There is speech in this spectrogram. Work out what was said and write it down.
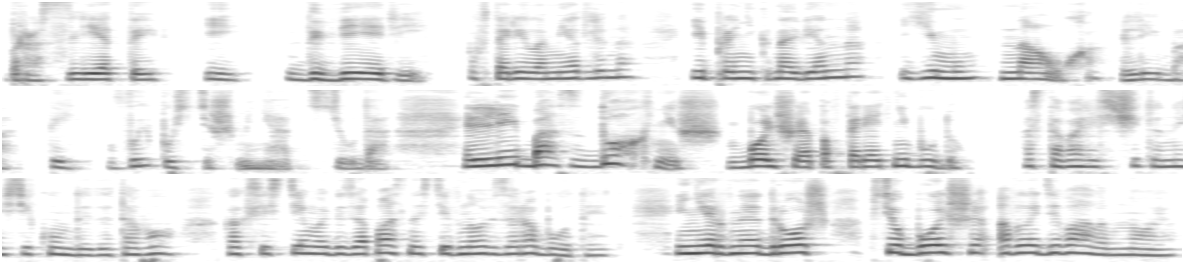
«Браслеты и двери», — повторила медленно и проникновенно ему на ухо. «Либо ты выпустишь меня отсюда, либо сдохнешь. Больше я повторять не буду. Оставались считанные секунды до того, как система безопасности вновь заработает, и нервная дрожь все больше овладевала мною,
